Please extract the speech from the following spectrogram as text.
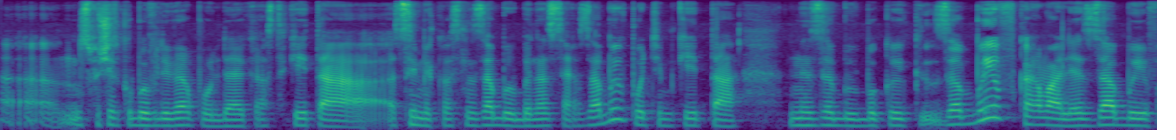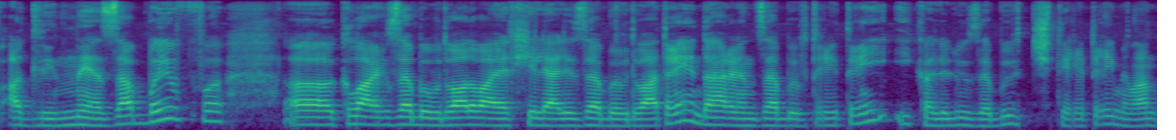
Е, Ну, спочатку був Ліверпуль, де якраз Кейта Цимікас не забив, Бенасер забив, потім Кейта не забив, Букаюк забив, Карвалі забив, Адлі не забив, е, Кларк забив 2-2, Ельхілялі забив 2-3, Дарвін забив 3-3 і Калілю забив 4-3. Мілан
